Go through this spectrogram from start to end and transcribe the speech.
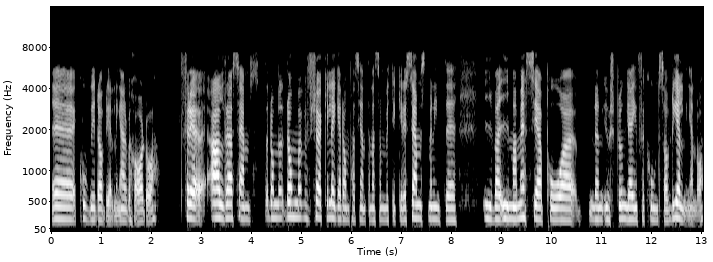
eh, covidavdelningar vi har då för allra sämst, de, de försöker lägga de patienterna som vi tycker är sämst men inte IVA-IMA-mässiga på den ursprungliga infektionsavdelningen då.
